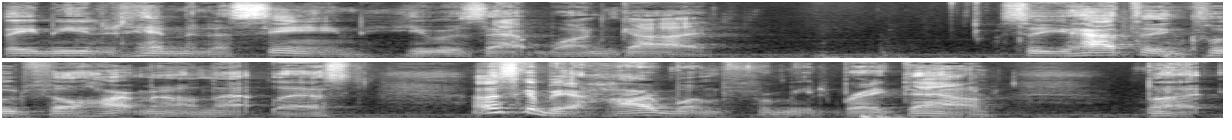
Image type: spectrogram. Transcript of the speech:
they needed him in a scene. He was that one guy. So you had to include Phil Hartman on that list. That's gonna be a hard one for me to break down. But,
